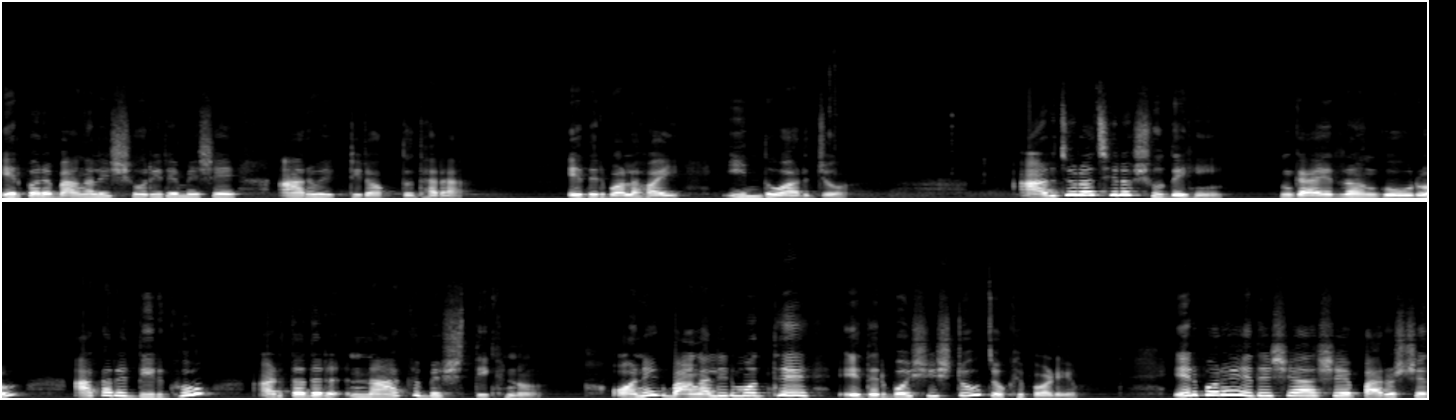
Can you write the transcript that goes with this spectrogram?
এরপরে বাঙালির শরীরে মেশে আরও একটি রক্তধারা। এদের বলা হয় ইন্দো আর্য। আর্যরা ছিল সুদেহী, গায়ের রং গৌর, আকারে দীর্ঘ আর তাদের নাক বেশ তীক্ষ্ণ। অনেক বাঙালির মধ্যে এদের বৈশিষ্ট্যও চোখে পড়ে। এরপরে এদেশে আসে পারস্যের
